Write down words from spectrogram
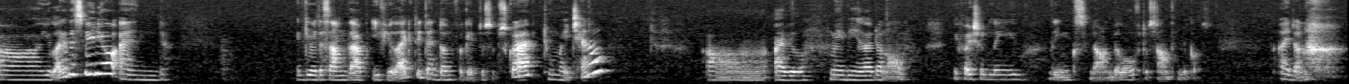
uh, you like this video and give it a thumbs up if you liked it and don't forget to subscribe to my channel. Uh, I will maybe I don't know if I should leave links down below to something because I don't know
